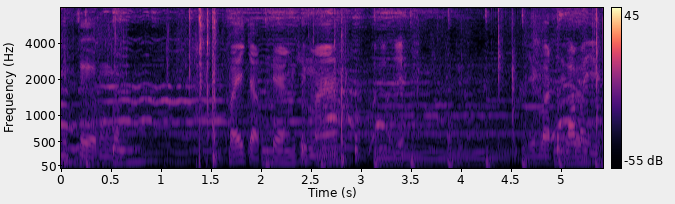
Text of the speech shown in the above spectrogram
มิเตอร์มันกันไฟจากแผงที่มาอย่าวัดให้รับไปเบิ่งอีก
